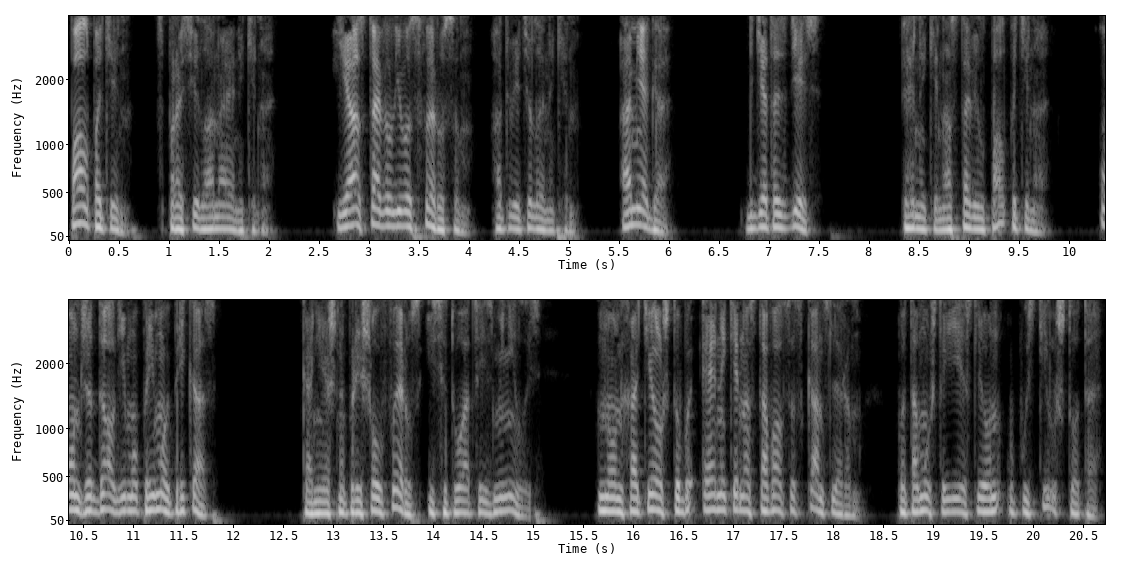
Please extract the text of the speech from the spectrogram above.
«Палпатин?» – спросила она Энакина. «Я оставил его с Ферусом», – ответил Энакин. «Омега. Где-то здесь». Энакин оставил Палпатина? Он же дал ему прямой приказ. Конечно, пришел Ферус, и ситуация изменилась. Но он хотел, чтобы Энакин оставался с канцлером, потому что если он упустил что-то,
